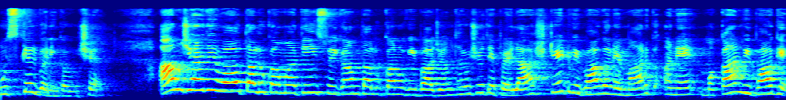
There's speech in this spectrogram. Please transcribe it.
મુશ્કેલ બની ગયું છે. આમ જ્યારથી વાવ તાલુકામાંથી સુઈગામ તાલુકાનું વિભાજન થયું છે, તે પહેલાં સ્ટેટ વિભાગ અને માર્ગ અને મકાન વિભાગે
